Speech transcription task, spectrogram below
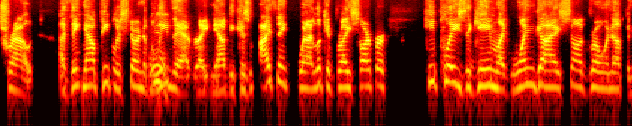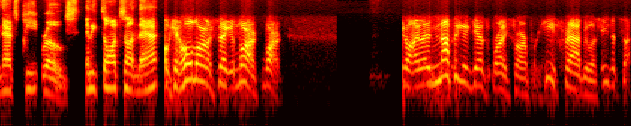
Trout. I think now people are starting to believe that right now because I think when I look at Bryce Harper, he plays the game like one guy I saw growing up, and that's Pete Rose. Any thoughts on that? Okay, hold on a second, Mark. Mark, you know, I have nothing against Bryce Harper. He's fabulous. He's a, t-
